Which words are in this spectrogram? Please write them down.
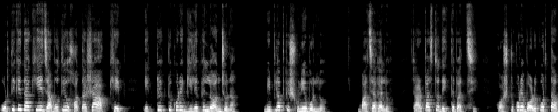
ওর দিকে তাকিয়ে যাবতীয় হতাশা, আক্ষেপ, একটু একটু করে গিলে ফেলল অঞ্জনা। বিপ্লবকে শুনিয়ে বলল, বাঁচা গেল, চারপাশ তো দেখতে পাচ্ছি। কষ্ট করে বড় করতাম,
